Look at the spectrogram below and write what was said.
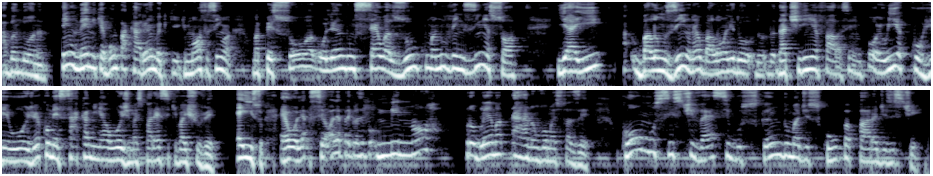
abandona. Tem um meme que é bom pra caramba, que, que mostra assim, ó, uma pessoa olhando um céu azul com uma nuvenzinha só. E aí o balãozinho, né, o balão ali do, do, da tirinha fala assim, pô, eu ia correr hoje, eu ia começar a caminhar hoje, mas parece que vai chover. É isso, é olhar, você olha para aquilo assim, menor problema, ah, não vou mais fazer. Como se estivesse buscando uma desculpa para desistir.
